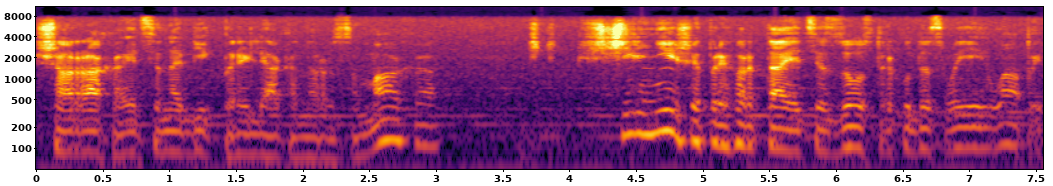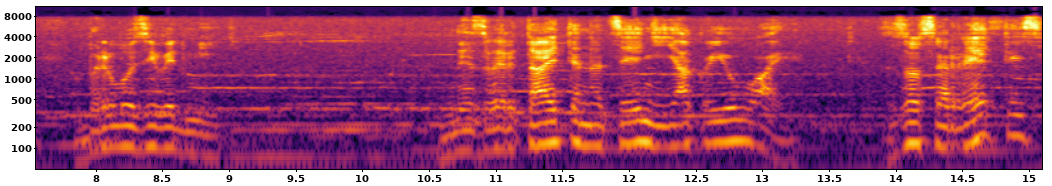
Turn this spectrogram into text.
шарахається на бік перелякана росомаха, щільніше пригортається з остраху до своєї лапи в берлозі ведмідь. Не звертайте на це ніякої уваги. Зосередьтесь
